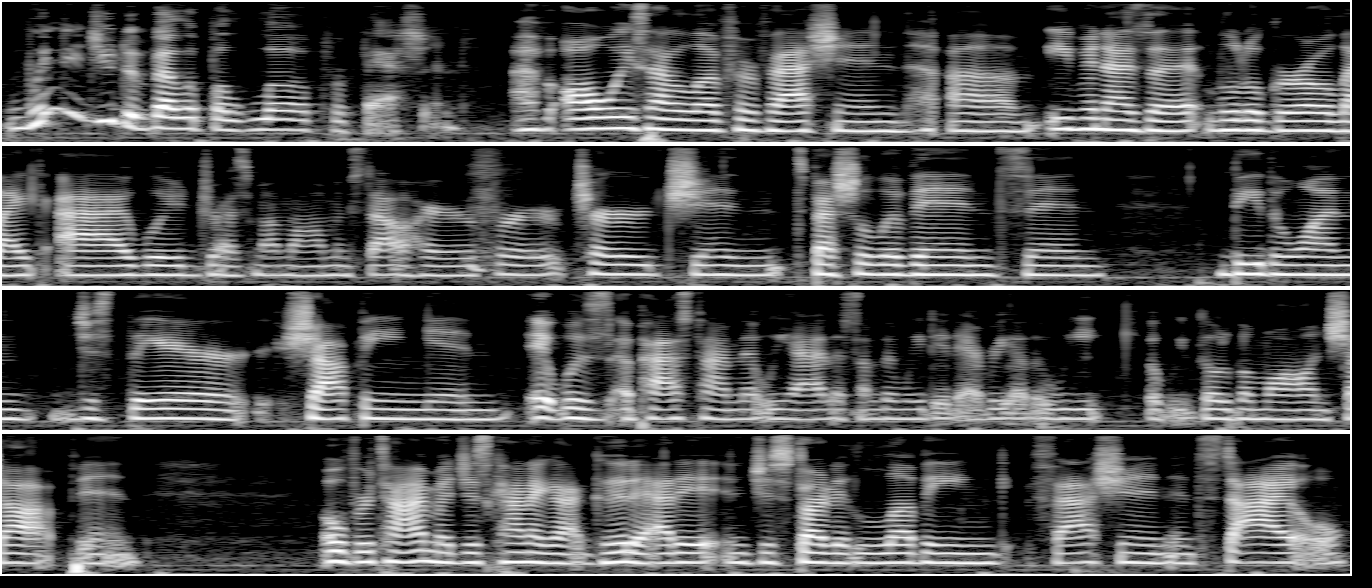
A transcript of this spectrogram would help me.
when did you develop a love for fashion? I've always had a love for fashion. Um, even as a little girl, like I would dress my mom and style her for church and special events and be the one just there shopping. And it was a pastime that we had. It's something we did every other week. We'd go to the mall and shop. And over time i just kind of got good at it and just started loving fashion and style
